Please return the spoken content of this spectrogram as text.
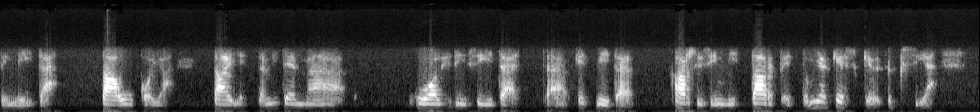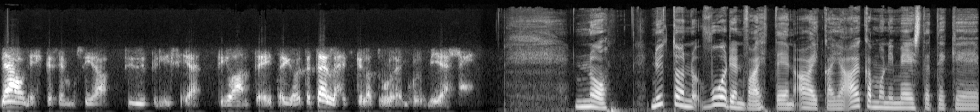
niitä taukoja, tai että miten mä huolehdin siitä, että, että niitä karsisin niitä tarpeettomia keskeytyksiä. Nämä on ehkä semmoisia tyypillisiä tilanteita, joita tällä hetkellä tulee minulle mieleen. No, nyt on vuodenvaihteen aika ja aika moni meistä tekee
